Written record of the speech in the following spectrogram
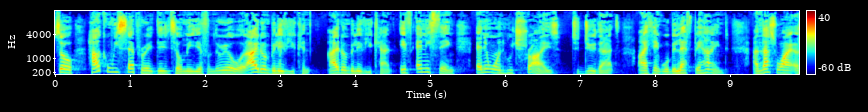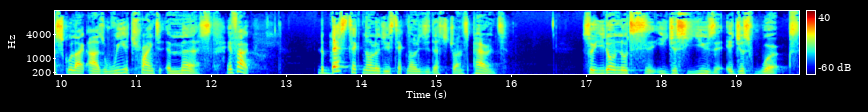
So, how can we separate digital media from the real world? I don't believe you can. I don't believe you can. If anything, anyone who tries to do that, I think will be left behind. And that's why a school like ours, we are trying to immerse. In fact, the best technology is technology that's transparent. So you don't notice it, you just use it, it just works.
